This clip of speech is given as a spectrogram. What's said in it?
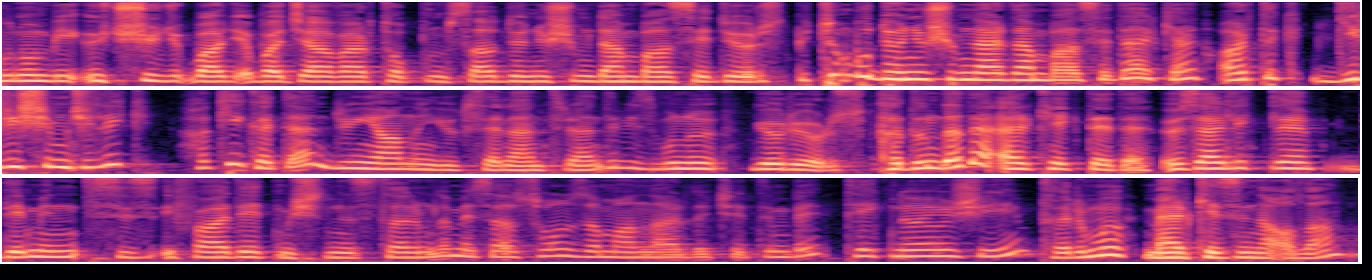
bunun bir üçüncü bacağı var toplumsal dönüşümden bahsediyoruz. Bütün bu dönüşümlerden bahsederken artık girişimcilik hakikaten dünyanın yükselen trendi. Biz bunu görüyoruz. Kadında da erkekte de. Özellikle demin siz ifade etmiştiniz tarımda. Mesela son zamanlarda Çetin Bey teknolojiyi tarımı merkezine alan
